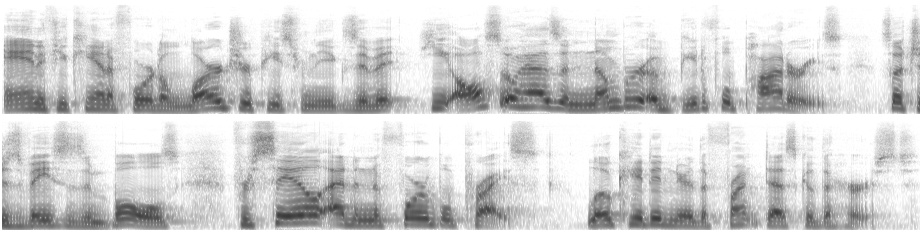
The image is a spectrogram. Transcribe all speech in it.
And if you can't afford a larger piece from the exhibit, he also has a number of beautiful potteries, such as vases and bowls, for sale at an affordable price, located near the front desk of the Hearst.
